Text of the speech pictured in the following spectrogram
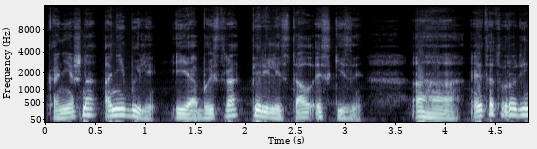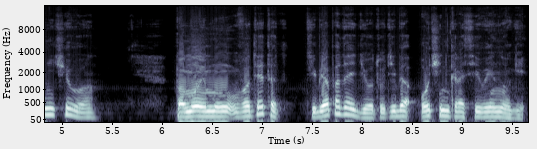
Конечно, они были, и я быстро перелистал эскизы. Ага, этот вроде ничего. По-моему, вот этот тебе подойдет, у тебя очень красивые ноги.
